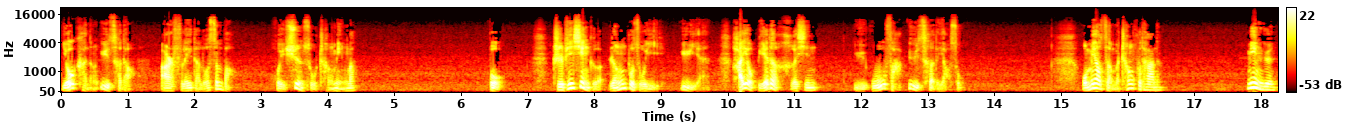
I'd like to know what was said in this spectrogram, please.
有可能预测到阿尔弗雷德·罗森堡会迅速成名吗？不，只凭性格仍不足以预言，还有别的核心与无法预测的要素。我们要怎么称呼他呢？命运、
